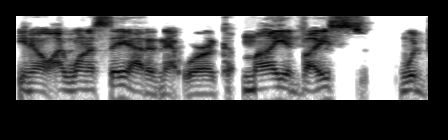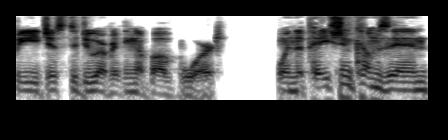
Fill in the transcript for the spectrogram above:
You know, I want to stay out of network." My advice would be just to do everything above board. When the patient comes in,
